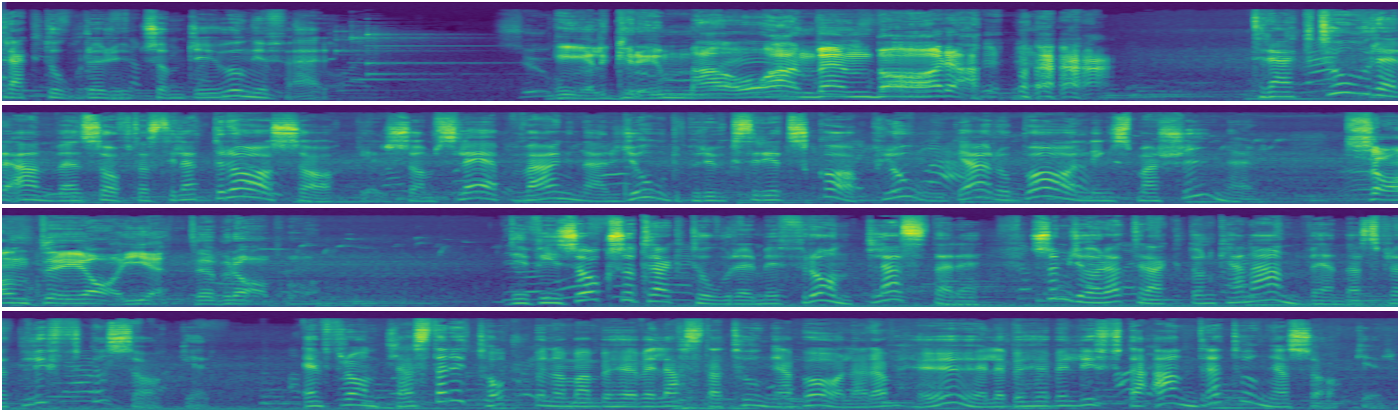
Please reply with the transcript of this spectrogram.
traktorer ut som du ungefär. Helgrymma och användbara. Traktorer används oftast till att dra saker som släpvagnar, jordbruksredskap, plogar och balningsmaskiner. Sånt är jag jättebra på. Det finns också traktorer med frontlastare som gör att traktorn kan användas för att lyfta saker. En frontlastare är toppen om man behöver lasta tunga balar av hö eller behöver lyfta andra tunga saker.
